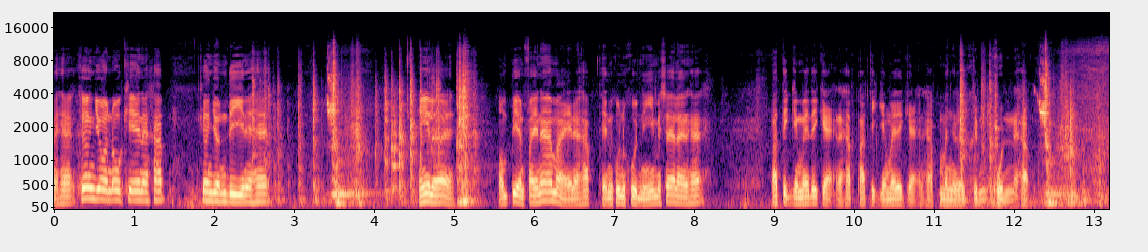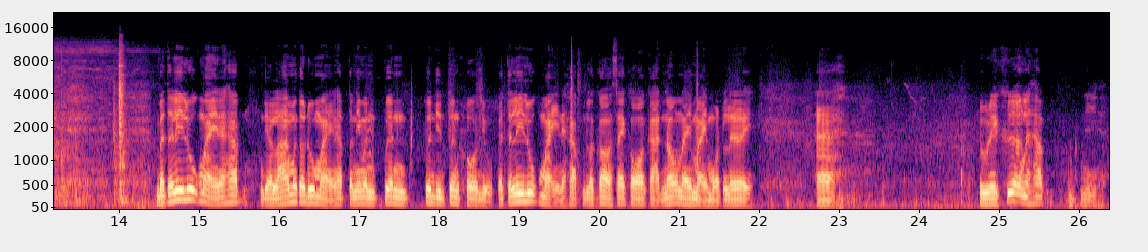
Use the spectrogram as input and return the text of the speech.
นะฮะ เครื่องยนต์โอเคนะครับ เครื่องยนต์ดีนะฮะ นี่เลย ผมเปลี่ยนไฟหน้าใหม่นะครับ เห็นคุณขุ่นๆอย่างนี้ไม่ใช่อะไรนะฮะ พลาสติกยังไม่ได้แกะนะครับ พลาสติกยังไม่ได้แกะนะครับ มันเลยขุ่นขุ่นๆนะครับ แบตเตอรี่ลูกใหม่นะครับ เดี๋ยวล้างมันก็ดูใหม่นะครับ ตอนนี้มันเปื้อนเปื้อนดินเปื้อนโคลนอยู่ แบตเตอรี่ลูกใหม่นะครับ แล้วก็ไส้กรองอากาศนอกในใหม่หมดเลย อ่า ดูในเครื่องนะครับ นี่ฮะ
